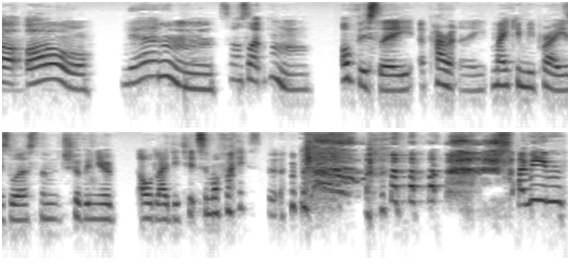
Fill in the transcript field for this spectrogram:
oh, oh. yeah. Hmm. So I was like, hmm. Obviously, apparently, making me pray is worse than shoving your old lady tits in my face. But I mean,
